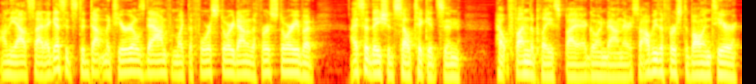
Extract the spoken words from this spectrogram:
on the outside. I guess it's to dump materials down from like the fourth story down to the first story, but I said they should sell tickets and help fund the place by uh, going down there. So I'll be the first to volunteer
